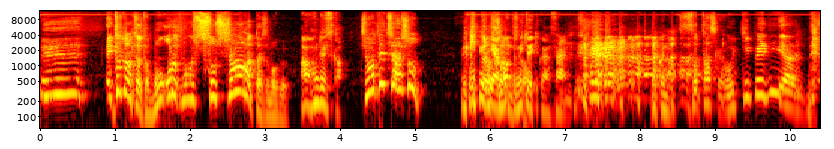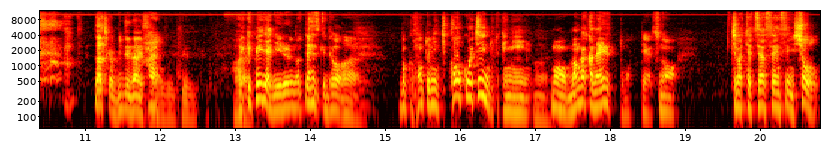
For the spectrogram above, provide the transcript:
えー、え、ちょっと待って。僕、俺、僕、そう知らなかったです、僕。あ、本当ですか？千葉哲也賞ウィキペディアもっと見といてください。僕の。そう、確か、ウィキペディアで、確か見てないですね、はい僕、ウィキペディア。ウィキペディアにいろいろ載ってるんですけど、はい。僕本当に高校1年の時に、もう漫画家になれると思って、その、千葉哲也先生に賞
